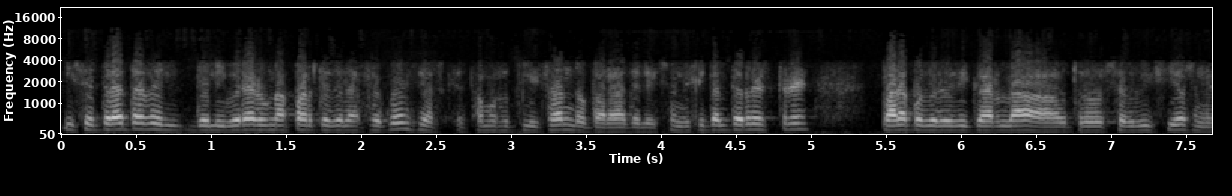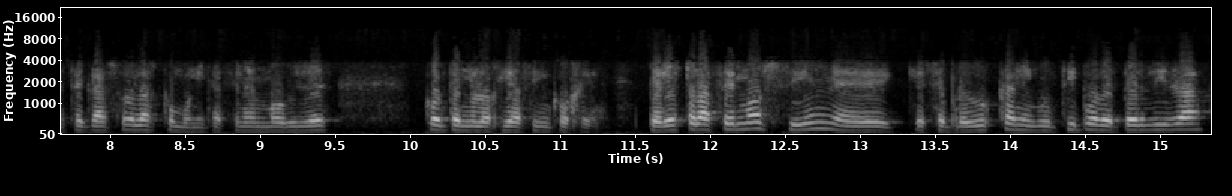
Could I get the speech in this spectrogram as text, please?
y se trata de, de, liberar una parte de las frecuencias que estamos utilizando para la televisión digital terrestre para poder dedicarla a otros servicios, en este caso las comunicaciones móviles con tecnología 5G. Pero esto lo hacemos sin eh, que se produzca ningún tipo de pérdida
